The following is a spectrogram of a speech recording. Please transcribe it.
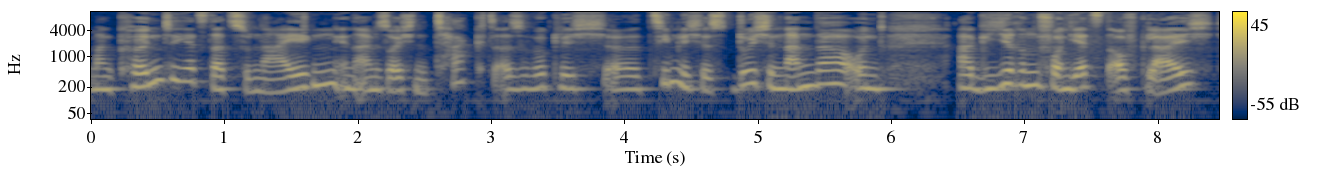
man könnte jetzt dazu neigen, in einem solchen Takt, also wirklich äh, ziemliches Durcheinander und Agieren von jetzt auf gleich,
